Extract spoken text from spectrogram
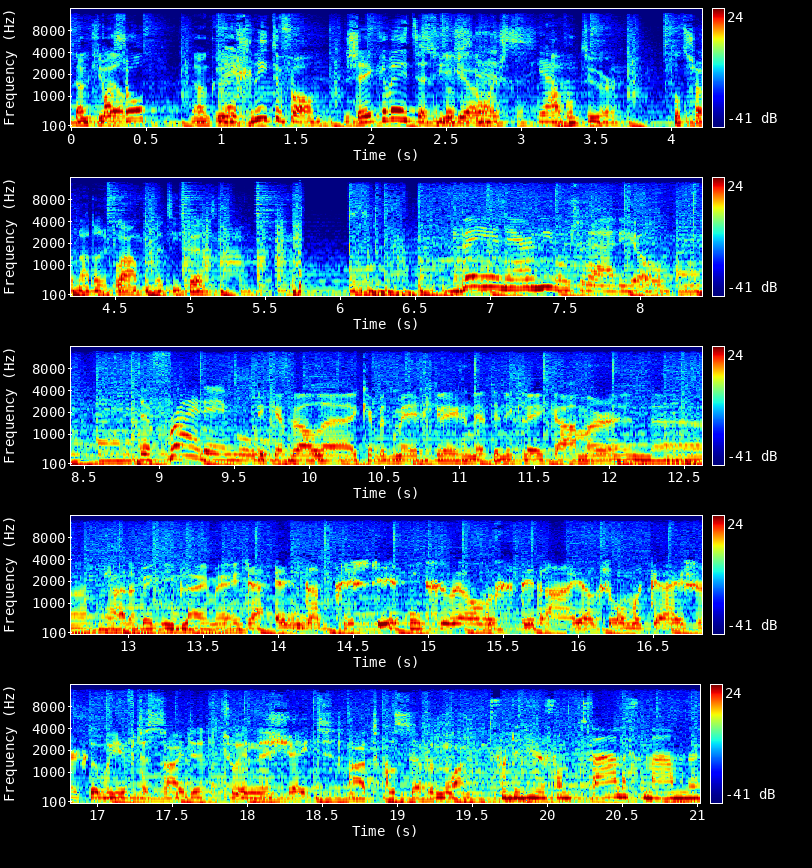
Dankjewel. Pas op Dank u. en geniet ervan. Zeker weten. Jullie ja. Avontuur. Tot zo naar de reclame met die vet. BNR Nieuwsradio. The Friday Move. Ik heb, wel, eh, ik heb het meegekregen net in de kleedkamer. En eh, ja, daar ben ik niet blij mee. Ja, en dat presteert niet geweldig, dit Ajax onder Keizer. We have decided to initiate Article 7.1. Voor de duur van 12 maanden,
